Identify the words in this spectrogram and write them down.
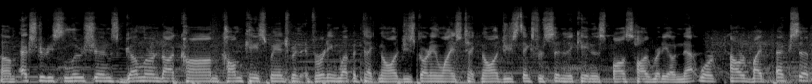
um, Extra Duty Solutions, Gunlearn.com, Calm Case Management, Averting Weapon Technologies, Guardian Alliance Technologies. Thanks for syndicating this Boss Hog Radio Network, powered by PEXIP.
